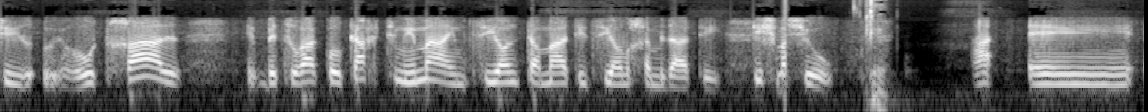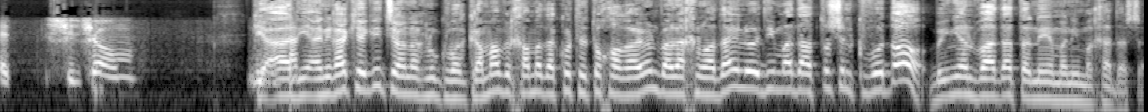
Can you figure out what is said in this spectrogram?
שהותחל בצורה כל כך תמימה עם ציון תמתי, ציון חמדתי. תשמע שהוא. כן. אה, את, שלשום... כי אני, אני רק אגיד שאנחנו כבר כמה וכמה דקות לתוך הרעיון, ואנחנו עדיין לא יודעים מה דעתו של כבודו בעניין ועדת הנאמנים החדשה.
